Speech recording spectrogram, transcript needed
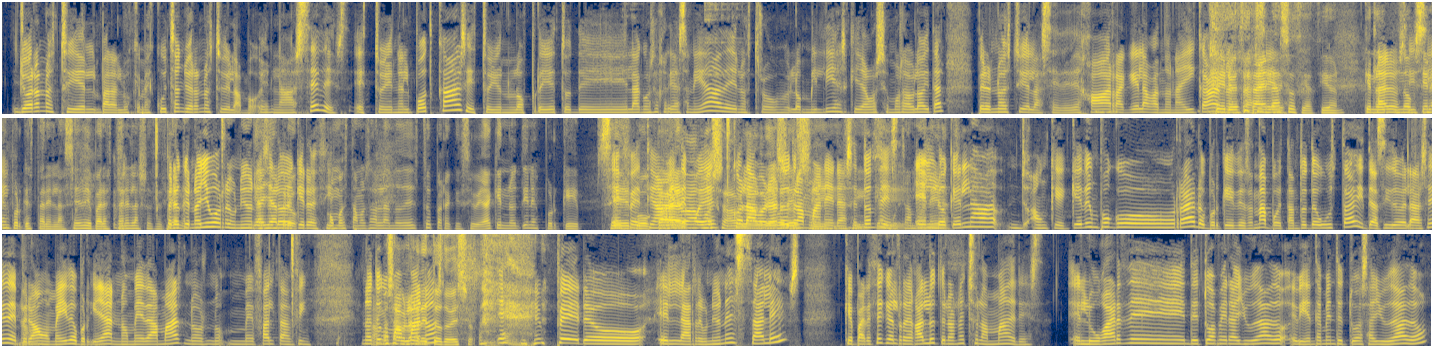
Yo ahora no estoy, en- para los que me escuchan, yo ahora no estoy en, la- en las sedes. Estoy en el podcast y estoy en los proyectos de la Consejería de Sanidad, de nuestro, los mil días que ya os hemos hablado y tal, pero no estoy en la sede. He dejado a Raquel abandonadica. Pero está en la asociación. Que no, Claro, no sí, tienes sí. por qué estar en la sede para estar en la asociación. Pero que no llevo reuniones, Ya, ya, es lo que quiero decir. Como estamos hablando de esto, para que se vea que no tienes por qué ser Efectivamente, vocal. puedes colaborar de otras sí, maneras. Entonces, en lo que es la. Aunque quede un poco raro, porque dices, anda, pues tanto te gusta y te has ido de la sede, pero vamos, me he ido porque ya no me da más, no, no- me falta, en fin. No tengo Vamos a más hablar manos, de todo eso. pero en las reuniones sales que parece que el regalo te lo han hecho las madres. En lugar de, de tú haber ayudado, evidentemente tú has ayudado.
